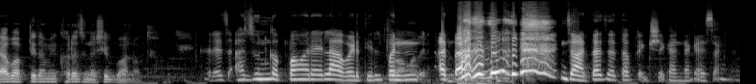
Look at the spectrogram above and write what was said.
त्या बाबतीत आम्ही खरंच नशीबवान आहोत खरंच अजून गप्पा मारायला आवडतील पण. आता जाता जाता प्रेक्षकांना काय सांगा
